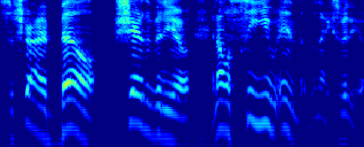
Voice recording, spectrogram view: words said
subscribe, bell, share the video, and I will see you in the next video.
